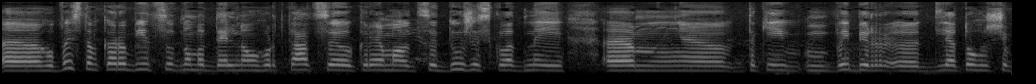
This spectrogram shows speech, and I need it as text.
Е, виставка робіт судномодельного гуртка це окремо це дуже складний ем, е, такий вибір для того, щоб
